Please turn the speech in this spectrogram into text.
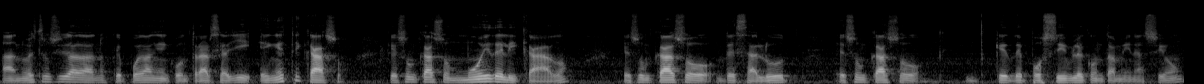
a nuestros ciudadanos que puedan encontrarse allí. En este caso, que es un caso muy delicado, es un caso de salud, es un caso que de posible contaminación.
